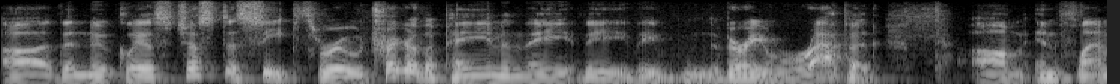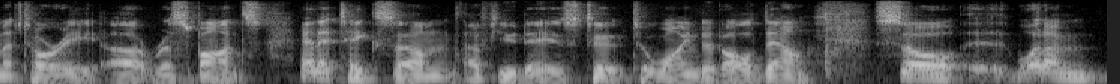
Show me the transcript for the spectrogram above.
uh, the nucleus just to seep through, trigger the pain and the the the very rapid um, inflammatory uh, response, and it takes um, a few days to to wind it all down. So uh, what I'm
